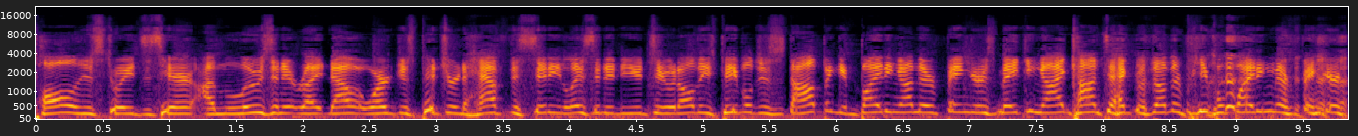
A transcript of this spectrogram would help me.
Paul just tweets us here. I'm losing it right now at work, just picturing half the city listening to you two, and all these people just stomping and biting on their fingers, making eye contact with other people biting their finger,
